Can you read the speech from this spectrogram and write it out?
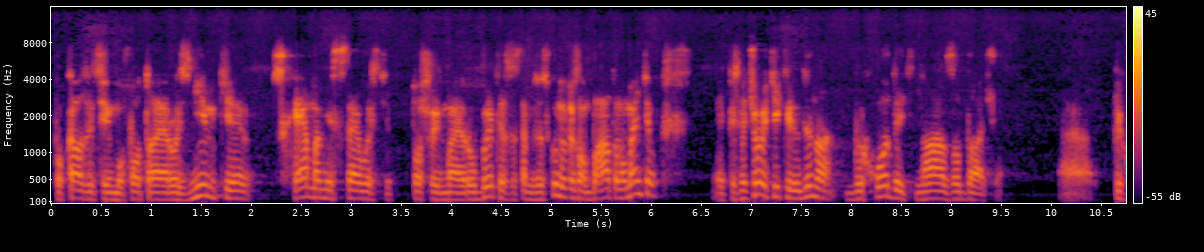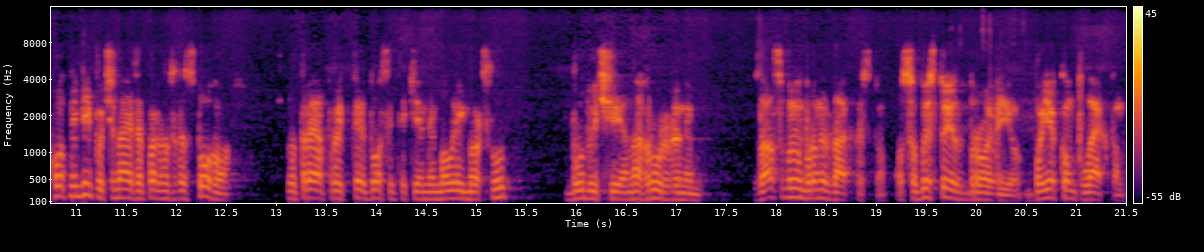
показується йому фотоаерознімки, схема місцевості, то, що він має робити, система зв'язку. Ну, загалом багато моментів, е, після чого тільки людина виходить на задачу. Е, Піхотний бій починається перш за все з того, що треба пройти досить такий немалий маршрут, будучи нагруженим засобами бронезахисту, особистою зброєю, боєкомплектом,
